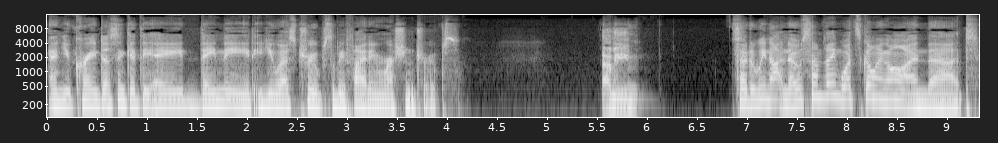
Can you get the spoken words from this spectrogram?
and Ukraine doesn't get the aid they need, U.S. troops will be fighting Russian troops. I mean, So, do we not know something? What's going on that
